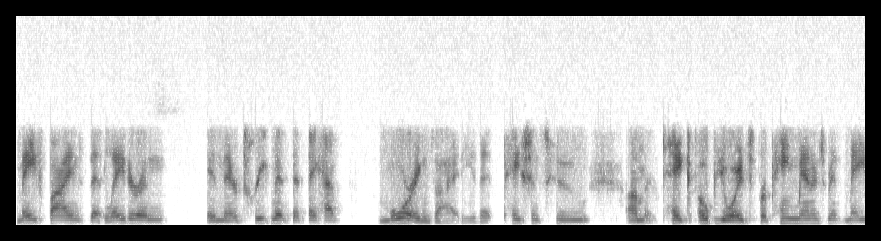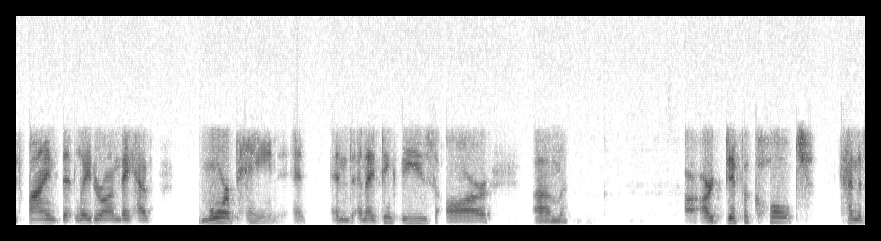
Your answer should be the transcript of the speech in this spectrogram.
may find that later in in their treatment that they have more anxiety. That patients who um, take opioids for pain management may find that later on they have more pain, and and, and I think these are, um, are are difficult kind of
